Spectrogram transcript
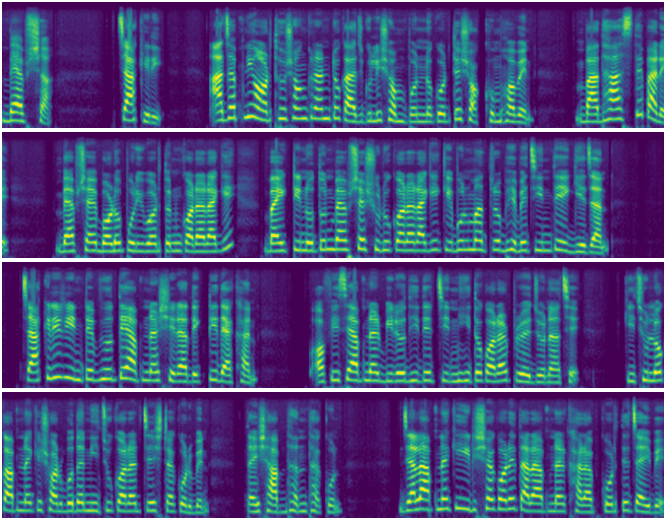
ব্যবসা, চাকরি। আজ আপনি অর্থ সংক্রান্ত কাজগুলি সম্পন্ন করতে সক্ষম হবেন। বাধা আসতে পারে। ব্যবসায় বড় পরিবর্তন করার আগে বা একটি নতুন ব্যবসা শুরু করার আগে কেবলমাত্র ভেবেচিন্তে এগিয়ে যান। চাকরির ইন্টারভিউতে আপনার সেরা দিকটি দেখান। অফিসে আপনার বিরোধীদের চিহ্নিত করার প্রয়োজন আছে। কিছু লোক আপনাকে সর্বদা নিচু করার চেষ্টা করবেন, তাই সাবধান থাকুন। যারা আপনাকে ঈর্ষা করে, তারা আপনার খারাপ করতে চাইবে,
